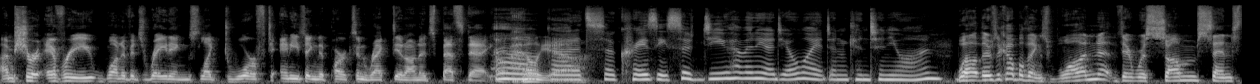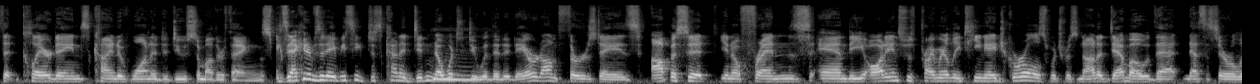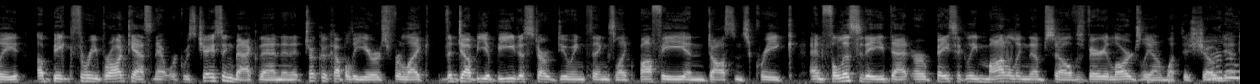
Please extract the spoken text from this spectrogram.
I'm sure every one of its ratings, like, dwarfed anything that Parks and Rec did on its best day. Oh, hell yeah. God, it's so crazy. So do you have any idea why it didn't continue on? Well, there's a couple things. One, there was some sense that Claire Danes kind of wanted to do some other things. Executives at ABC just kind of didn't know what to do hmm. with it. It aired on Thursdays, opposite, you know, Friends, and the audience was primarily teenage girls, which was not a demo that necessarily a big three broadcast network was chasing back then. And it took a couple of years for like the WB to start doing things like Buffy and Dawson's Creek and Felicity that are basically modeling themselves very largely on what this show did.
